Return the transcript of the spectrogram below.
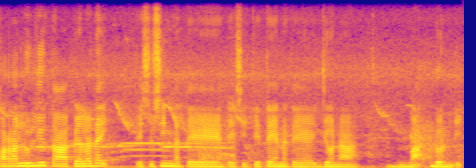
para luliu ta peladai. Te susin na te te na jona mak dondi.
